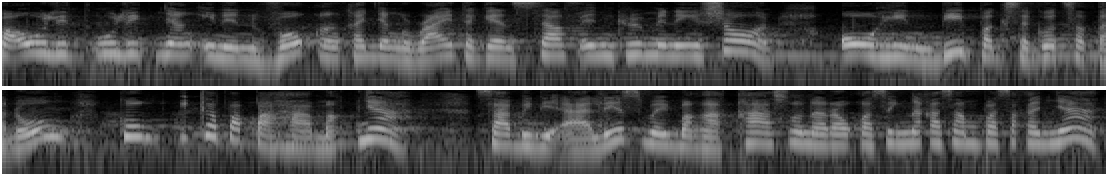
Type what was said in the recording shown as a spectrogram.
Paulit-ulit niyang ininvoke ang kanyang right against self-incrimination o hindi pagsagot sa tanong kung ikapapahamak niya. Sabi ni Alice, may mga kaso na raw kasing nakasampa sa kanya.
